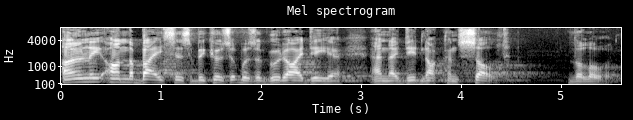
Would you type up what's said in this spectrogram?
only on the basis because it was a good idea and they did not consult the Lord.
